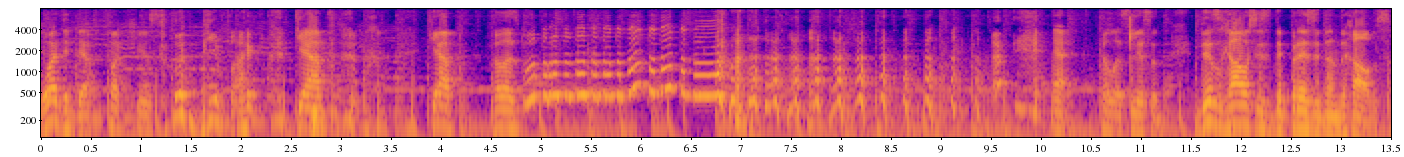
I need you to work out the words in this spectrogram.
What did the fuck is doing? B5 cap cap fellas. yeah, fellas, listen. This house is the president house,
